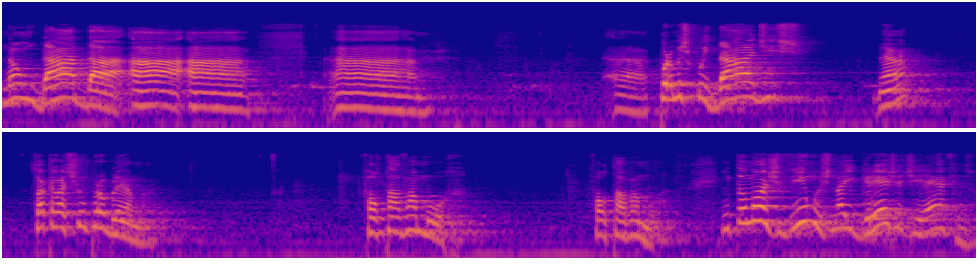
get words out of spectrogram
não dada a, a, a, a promiscuidades, né? Só que ela tinha um problema faltava amor. Faltava amor. Então nós vimos na igreja de Éfeso,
